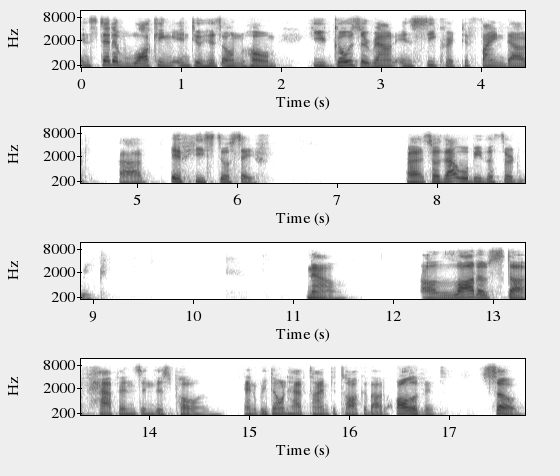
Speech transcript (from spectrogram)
instead of walking into his own home, he goes around in secret to find out uh, if he's still safe. Uh, so that will be the third week. Now, a lot of stuff happens in this poem, and we don't have time to talk about all of it. So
